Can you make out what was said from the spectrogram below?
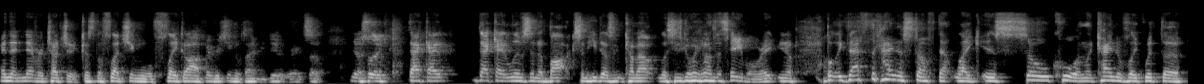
And then never touch it because the fletching will flake off every single time you do. Right. So you know, so like that guy that guy lives in a box and he doesn't come out unless he's going on the table right? You know but like that's the kind of stuff that like is so cool and like kind of like with the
